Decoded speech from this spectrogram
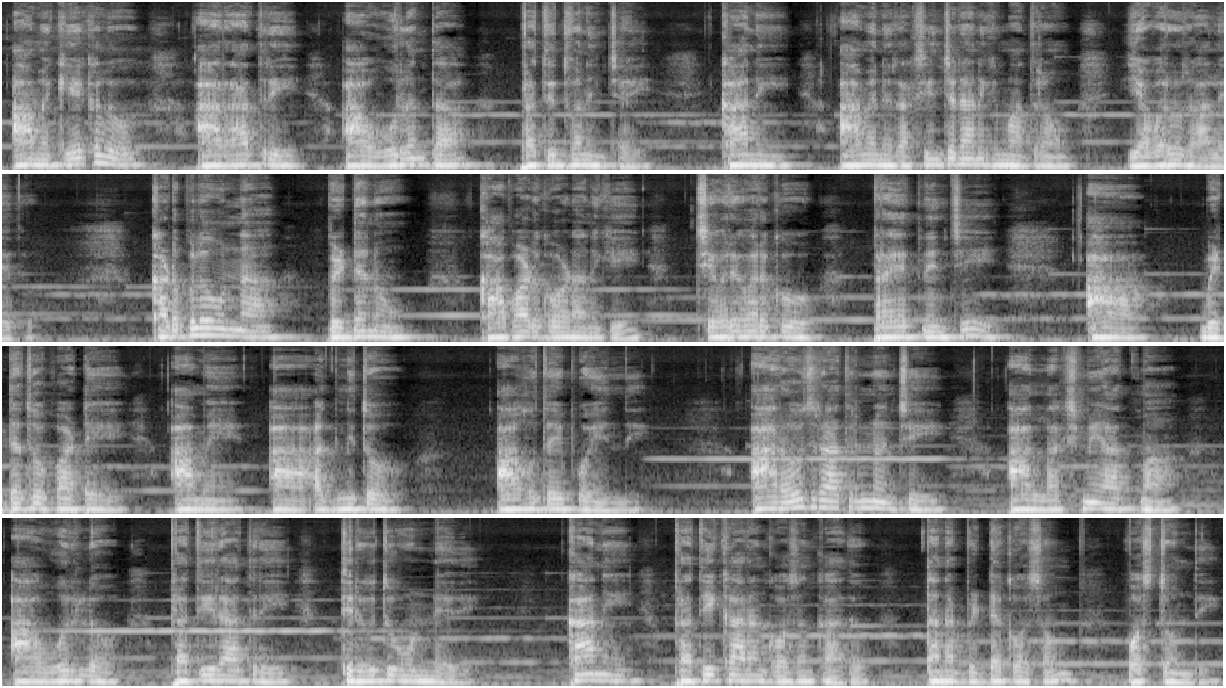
ఆమె కేకలు ఆ రాత్రి ఆ ఊరంతా ప్రతిధ్వనించాయి. కానీ ఆమెను రక్షించడానికి మాత్రం ఎవరూ రాలేదు. కడుపులో ఉన్న బిడ్డను కాపాడుకోవడానికి చివరి వరకు ప్రయత్నించి ఆ బిడ్డతో పాటే ఆమె ఆ అగ్నితో ఆహుతైపోయింది. ఆ రోజు రాత్రి నుంచి ఆ లక్ష్మీ ఆత్మ ఆ ఊరిలో ప్రతి రాత్రి తిరుగుతూ ఉండేది. కానీ ప్రతీకారం కోసం కాదు తన బిడ్డ కోసం వస్తుంది.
